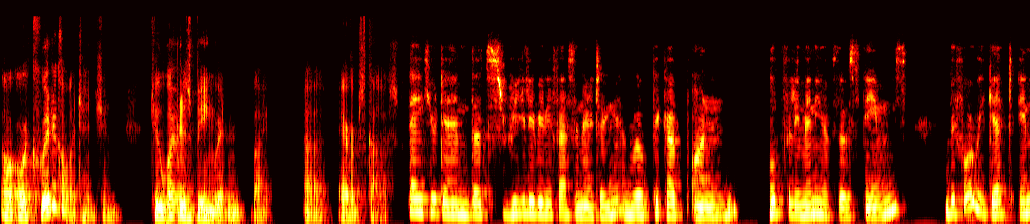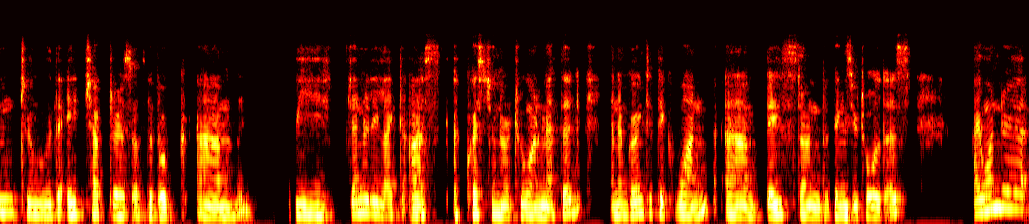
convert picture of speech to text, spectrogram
or, or critical attention to what is being written by uh, Arab scholars. Thank you, Dan. That's really, really fascinating. And we'll pick up on hopefully many of those themes. Before we get into the eight chapters of the book, um, we generally like to ask a question or two on method, and I'm going to pick one um, based on the things you told us. I wonder,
